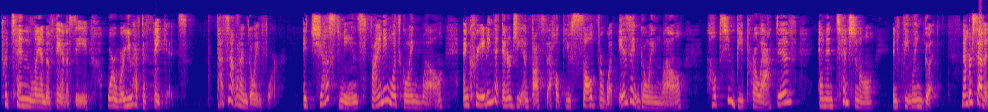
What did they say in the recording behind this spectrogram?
pretend land of fantasy or where you have to fake it. That's not what I'm going for. It just means finding what's going well and creating the energy and thoughts that help you solve for what isn't going well helps you be proactive and intentional in feeling good. Number seven,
